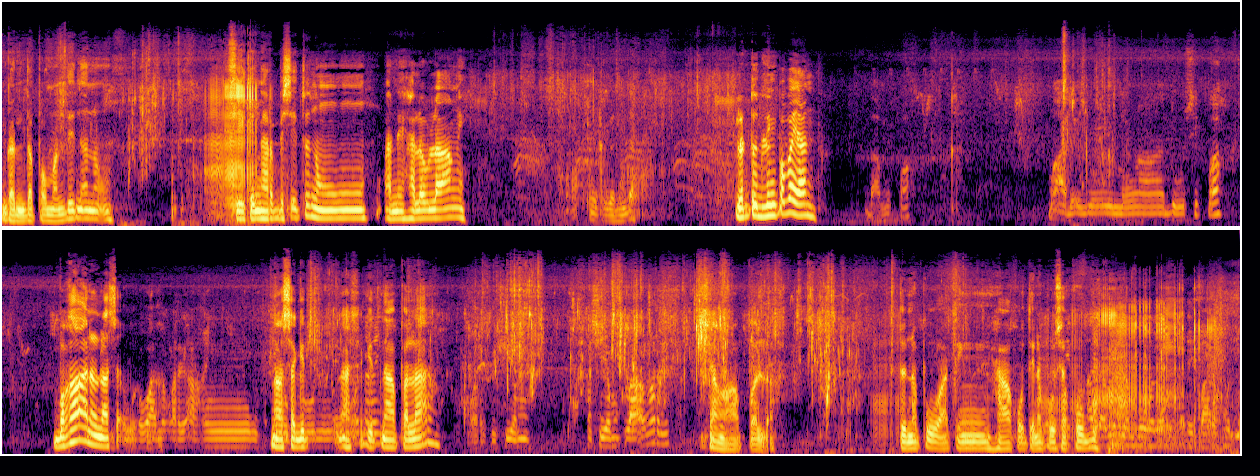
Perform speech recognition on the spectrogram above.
Ganda pa man din ano. Chicken harvest ito nung ano yung halaw lang eh. Ang ganda. Ilang tudling pa ba yan? Dami pa. Maano yung mga dusik pa. Baka ano nasa Gawa ng ari aking... nasa git nasa ano, gitna pala. eh. Pare ko siyang... Kasi yung planger eh. Siya nga pala. Ito na po ating hakotin na po sa kubo. Alam mo na bunga na ito. Para huli.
